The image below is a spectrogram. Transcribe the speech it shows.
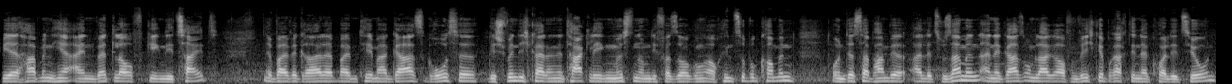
Wir haben hier einen Wettlauf gegen die Zeit, weil wir gerade beim Thema Gas große Geschwindigkeit an den Tag legen müssen, um die Versorgung auch hinzubekommen. Und deshalb haben wir alle zusammen eine Gasumlage auf den Weg gebracht in der Koalition.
